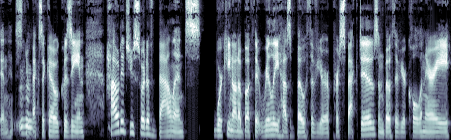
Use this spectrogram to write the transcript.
and mm-hmm. New Mexico cuisine. How did you sort of balance working on a book that really has both of your perspectives and both of your culinary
